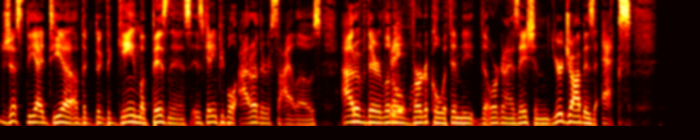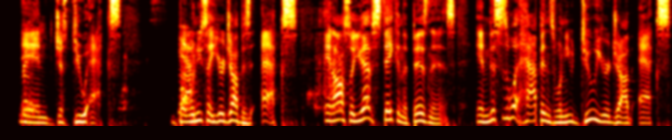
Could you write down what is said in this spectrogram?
just the idea of the, the, the game of business is getting people out of their silos, out of their little right. vertical within the the organization. Your job is X, right. and just do X. But yeah. when you say your job is X, and also you have stake in the business, and this is what happens when you do your job X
